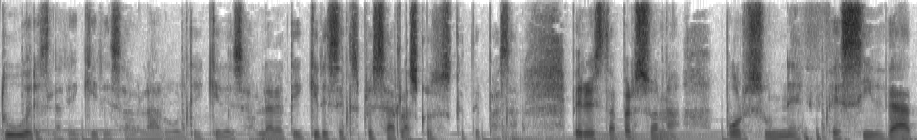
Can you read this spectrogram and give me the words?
tú eres la que quieres hablar o el que quieres hablar, el que quieres expresar las cosas que te pasan, pero esta persona por su necesidad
